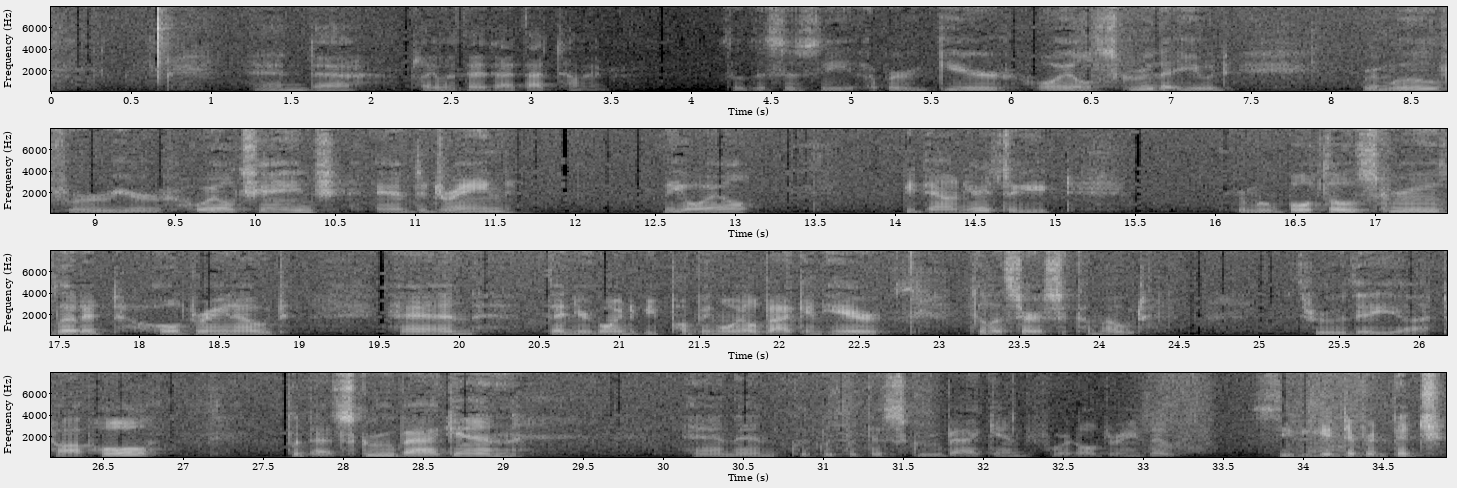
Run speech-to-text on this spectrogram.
and uh, play with it at that time. So this is the upper gear oil screw that you would remove for your oil change and to drain the oil be down here so you remove both those screws let it all drain out and then you're going to be pumping oil back in here till it starts to come out through the uh, top hole put that screw back in and then quickly put this screw back in before it all drains out see if you get different pitch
